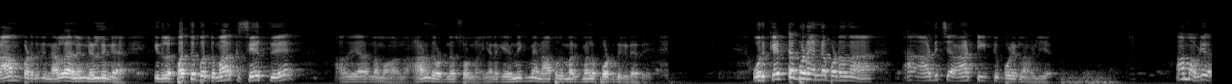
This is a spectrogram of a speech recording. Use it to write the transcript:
ராம் படத்துக்கு நல்லா இல்லைன்னு எழுதுங்க. இதில் பத்து பத்து மார்க் சேர்த்து அது யார் நம்ம ஆனந்த உடனே சொல்லணும். எனக்கு என்றைக்குமே நாற்பது மார்க் மேலே போட்டது கிடையாது. ஒரு கெட்ட படம் என்ன படம்னா அடித்து ஆட்டிக்கிட்டு போயிடலாம் வெளியே. ஆமாம் அப்படியே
